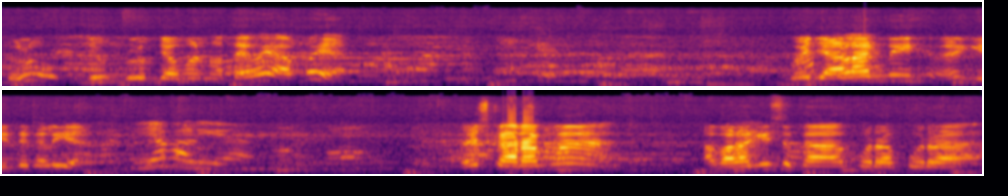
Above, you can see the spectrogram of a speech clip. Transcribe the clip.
Dulu belum zaman OTW apa ya? Gue jalan nih, eh, gitu kali ya. Iya kali ya. Tapi sekarang mah apalagi suka pura-pura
